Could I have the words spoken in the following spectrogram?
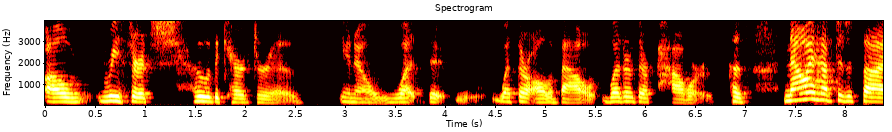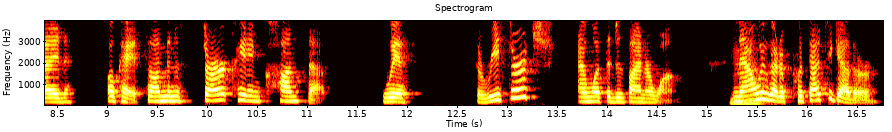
I'll research who the character is, you know, what the, what they're all about, what are their powers. Because now I have to decide, okay, so I'm going to start creating concepts with the research and what the designer wants. Mm. Now we've got to put that together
